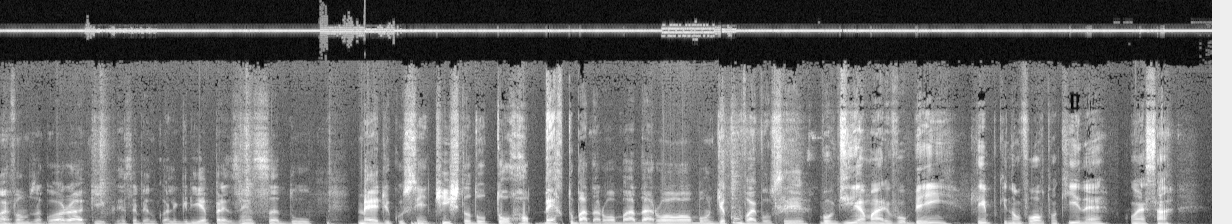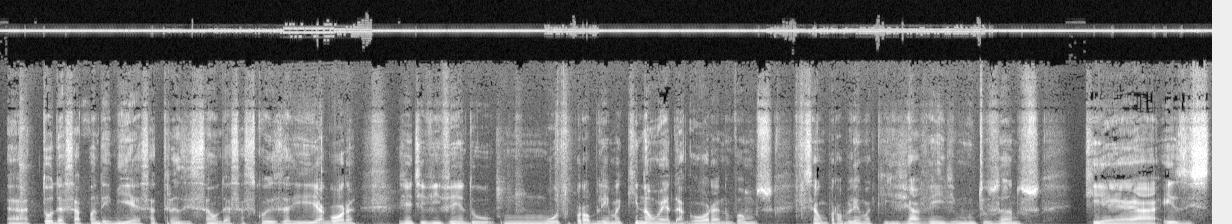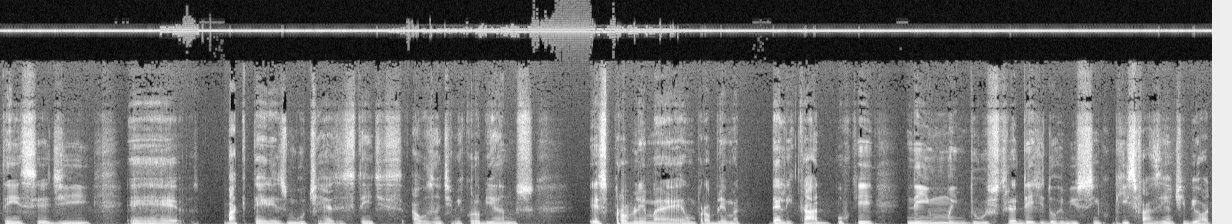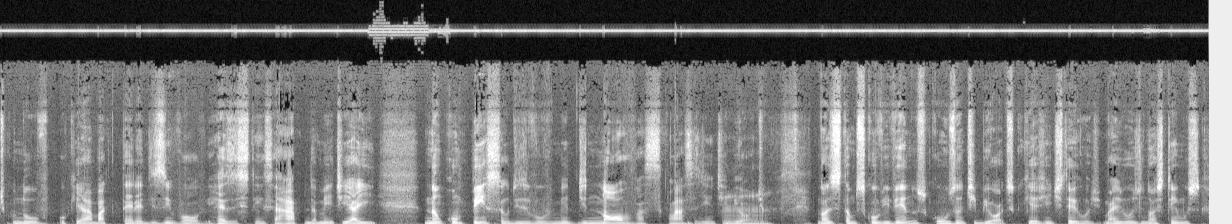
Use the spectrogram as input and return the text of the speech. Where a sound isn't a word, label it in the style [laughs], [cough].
nós vamos agora aqui recebendo com alegria a presença do médico cientista, doutor Roberto Badaró. Badaró, bom dia, como vai você? Bom dia, Mário. Vou bem. Tempo que não volto aqui, né? Com essa uh, toda essa pandemia, essa transição dessas coisas aí. E agora a gente vivendo um outro problema que não é da agora, não vamos. Isso é um problema que já vem de muitos anos que é a existência de é, bactérias multiresistentes aos antimicrobianos. Esse problema é um problema delicado porque nenhuma indústria desde 2005 quis fazer antibiótico novo porque a bactéria desenvolve resistência rapidamente e aí não compensa o desenvolvimento de novas classes de antibiótico. Hum nós estamos convivendo com os antibióticos que a gente tem hoje. Mas hoje nós temos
